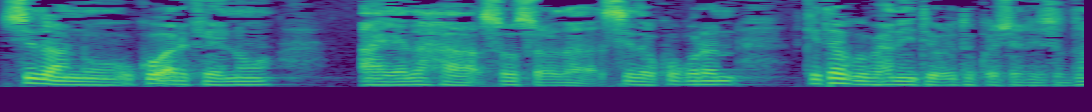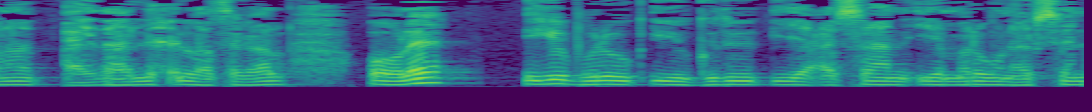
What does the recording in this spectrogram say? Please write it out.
Sidaanu ku arkayno aayadaha soo socda sida ku qoran kitaabka baxniintii cutubka shan iyo soddonaad aayadaha lix ilaa sagaal oo leh iyo buluug iyo guduud iyo casaan iyo maro wanaagsan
